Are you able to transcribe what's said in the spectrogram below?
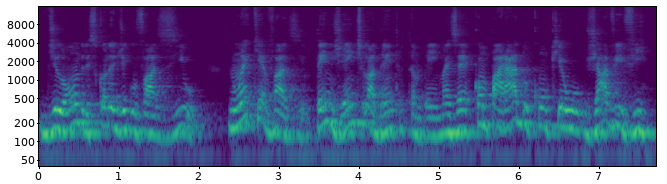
de Londres. Quando eu digo vazio, não é que é vazio, tem gente lá dentro também, mas é comparado com o que eu já vivi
